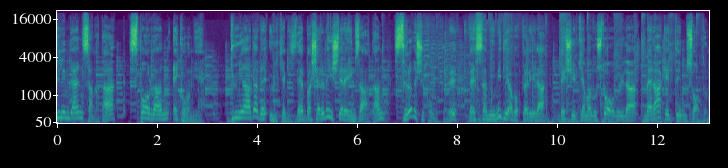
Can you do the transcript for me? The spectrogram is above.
Bilimden sanata, spordan ekonomiye. Dünyada ve ülkemizde başarılı işlere imza atan sıra dışı konukları ve samimi diyaloglarıyla Beşir Kemal Ustaoğlu'yla merak ettim sordum.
